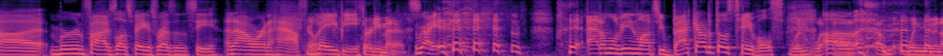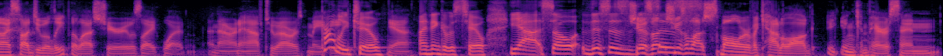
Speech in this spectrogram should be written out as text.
Uh, Maroon 5's Las Vegas residency, an hour and a half, Like maybe. thirty minutes. Right. Adam Levine wants you back out at those tables. When uh, um, when you and I saw Dua Lipa last year, it was like what an hour and a half, two hours, maybe. Probably two. Yeah. I think it was two. Yeah. So this is She has, a, is, she has a lot smaller of a catalog in comparison.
